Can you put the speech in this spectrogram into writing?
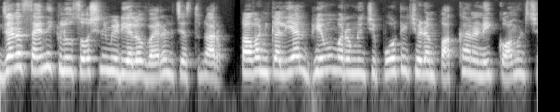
జన సైనికులు సోషల్ మీడియాలో వైరల్ చేస్తున్నారు. పవన్ కళ్యాణ్ భీమవరం నుంచి పోటీ చేయడం పక్కానని కామెంట్స్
